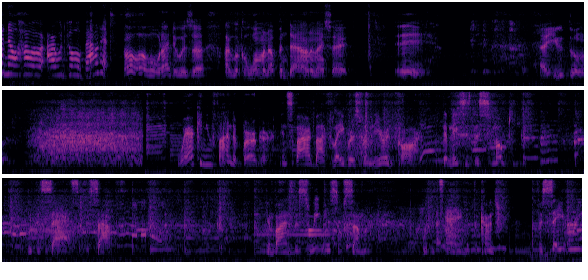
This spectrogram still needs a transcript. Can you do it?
Even know how I would go about it. Oh, oh well, what I do is uh, I look a woman up and down and I say, "Hey, how you doing?" Where can you find a burger inspired by flavors from near and far that mixes the smoky with the sass of the South? Combines the sweetness of summer with the tang of the country for savory,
